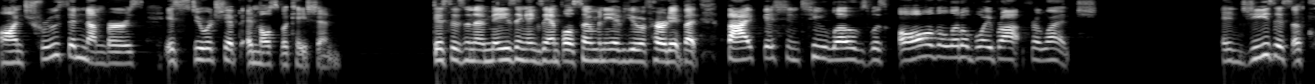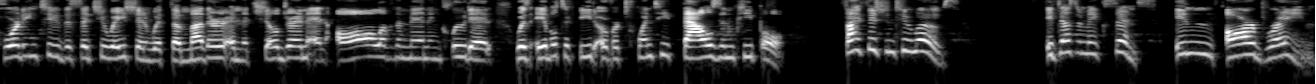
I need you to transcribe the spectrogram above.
on truth in numbers is stewardship and multiplication. This is an amazing example. So many of you have heard it, but five fish and two loaves was all the little boy brought for lunch. And Jesus, according to the situation with the mother and the children and all of the men included, was able to feed over 20,000 people. Five fish and two loaves. It doesn't make sense in our brain.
